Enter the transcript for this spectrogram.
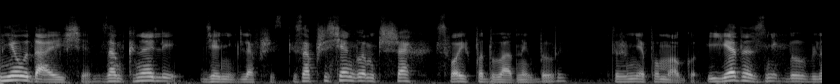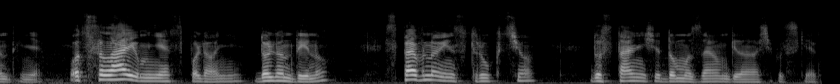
Nie udaje się. Zamknęli dziennik dla wszystkich. Zaprzysięgłem trzech swoich podwładnych były, którzy mnie pomogli. I jeden z nich był w Londynie. Odsyłają mnie z Polonii do Londynu z pewną instrukcją dostanie się do Muzeum Generała Sikorskiego,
